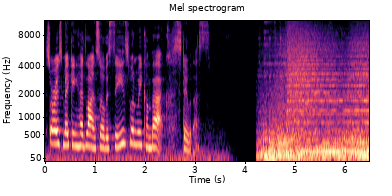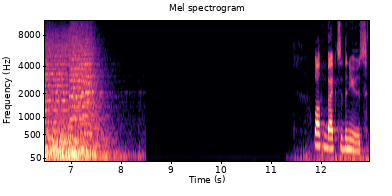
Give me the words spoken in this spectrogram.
Stories making headlines overseas when we come back. Stay with us. Welcome back to the news.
